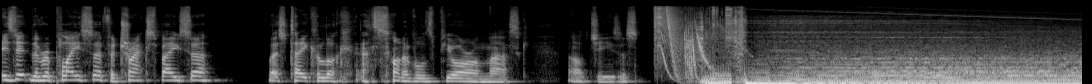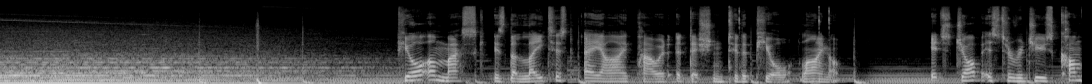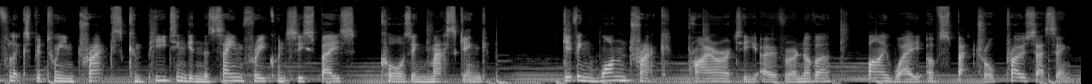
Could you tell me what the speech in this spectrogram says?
Is it the replacer for Trackspacer? Let's take a look at Sonible's Pure Unmask. Oh, Jesus. Pure Unmask is the latest AI powered addition to the Pure lineup. Its job is to reduce conflicts between tracks competing in the same frequency space, causing masking, giving one track priority over another by way of spectral processing.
